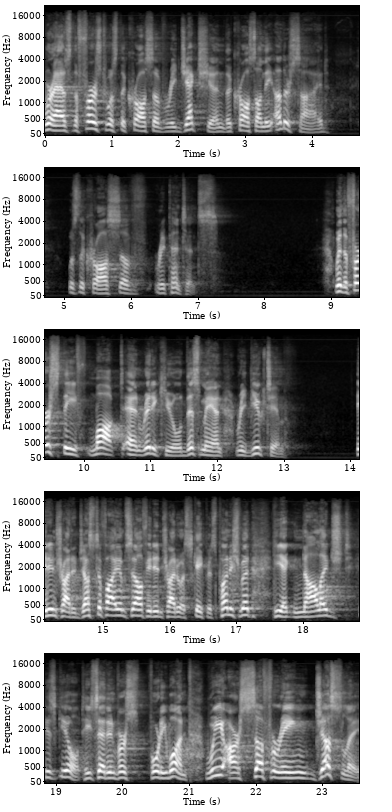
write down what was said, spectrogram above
Whereas the first was the cross of rejection, the cross on the other side was the cross of repentance. When the first thief mocked and ridiculed, this man rebuked him. He didn't try to justify himself. He didn't try to escape his punishment. He acknowledged his guilt. He said in verse 41 We are suffering justly,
